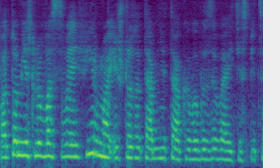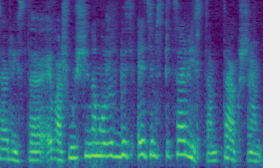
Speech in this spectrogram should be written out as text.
Потом, если у вас своя фирма и что-то там не так, и вы вызываете специалиста, э, ваш мужчина может быть этим специалистом также.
